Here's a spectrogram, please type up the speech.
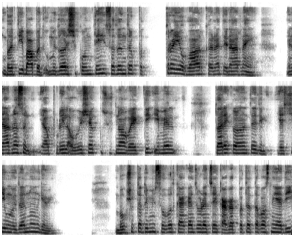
भरतीबाबत उमेदवाराशी कोणतेही स्वतंत्र पत्र व्यवहार करण्यात येणार नाही. येणार नसून यापुढील आवश्यक सूचना वैयक्तिक ईमेलद्वारे कळवण्यात येतील याची उमेदवार नोंद घ्यावी. बघू शकता तुम्ही सोबत काय काय जोडायचं आहे? कागदपत्र तपासणी यादी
